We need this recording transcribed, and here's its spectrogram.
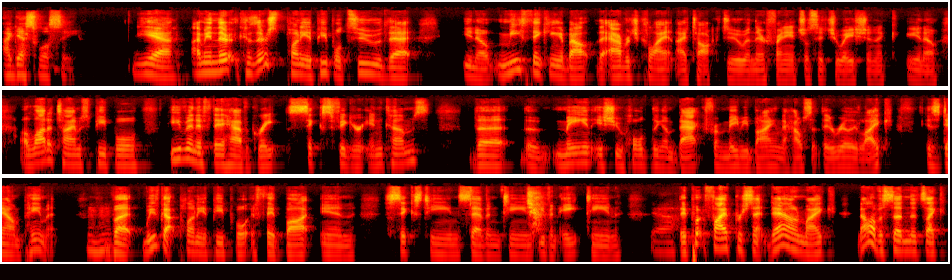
I guess we'll see. Yeah. I mean, there, because there's plenty of people too that, you know, me thinking about the average client I talk to and their financial situation, you know, a lot of times people, even if they have great six figure incomes, the the main issue holding them back from maybe buying the house that they really like is down payment. Mhm. But we've got plenty of people, if they bought in 16, 17, even 18, Yeah. they put 5% down, Mike. Now all of a sudden it's like,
